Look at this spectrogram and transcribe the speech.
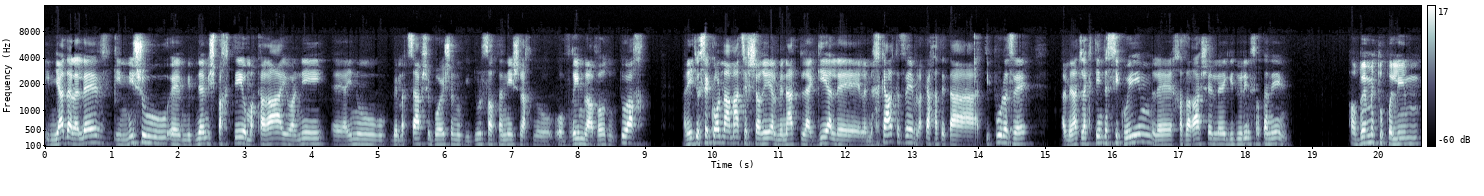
עם יד על הלב, אם מישהו מבני משפחתי או מכריי או אני היינו במצב שבו יש לנו גידול סרטני שאנחנו עוברים לעבור ניתוח, אני הייתי עושה כל מאמץ אפשרי על מנת להגיע למחקר כזה ולקחת את הטיפול הזה על מנת להקטין את הסיכויים לחזרה של גידולים סרטניים. הרבה מטופלים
